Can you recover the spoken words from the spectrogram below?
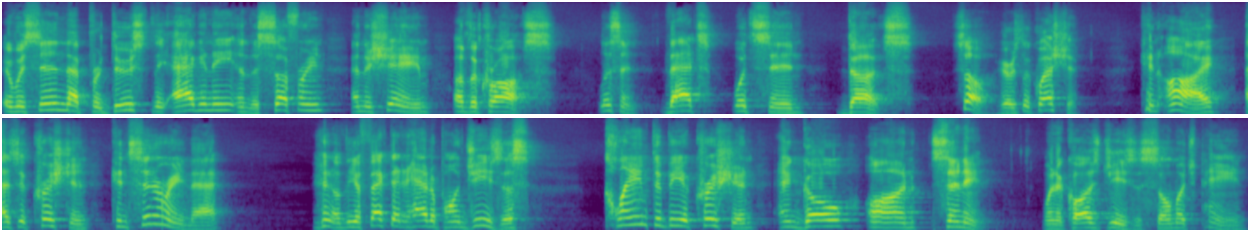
It was sin that produced the agony and the suffering and the shame of the cross. Listen, that's what sin does. So here's the question Can I, as a Christian, considering that, you know, the effect that it had upon Jesus, claim to be a Christian and go on sinning when it caused Jesus so much pain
